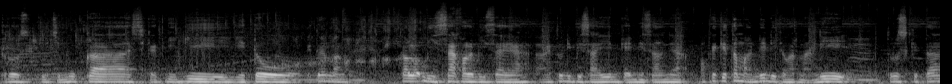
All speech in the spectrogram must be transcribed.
terus cuci muka, sikat gigi gitu. Itu emang kalau bisa kalau bisa ya itu dipisahin kayak misalnya oke kita mandi di kamar mandi terus kita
